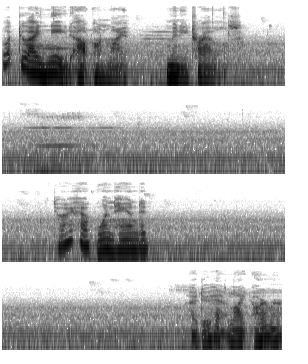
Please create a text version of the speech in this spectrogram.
What do I need out on my mini travels? Do I have one-handed? Do have light armor.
